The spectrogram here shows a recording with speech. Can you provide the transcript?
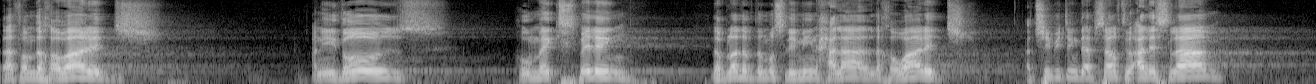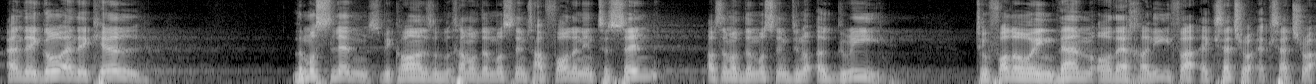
that from the Khawarij, and those who make spilling the blood of the Muslimin halal, the Khawarij, attributing themselves to Al Islam, and they go and they kill the Muslims because some of the Muslims have fallen into sin or some of the Muslims do not agree to following them or their Khalifa, etc., etc.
